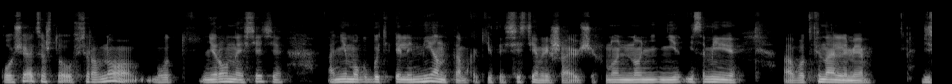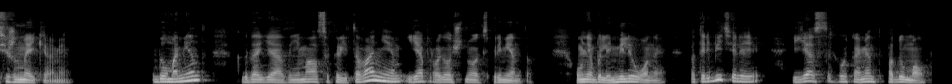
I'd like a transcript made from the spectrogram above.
Получается, что все равно вот нейронные сети, они могут быть элементом каких-то систем решающих, но, но не, не самими а, вот финальными decision-мейкерами. Был момент, когда я занимался кредитованием, и я проводил очень много экспериментов. У меня были миллионы потребителей, и я в какой-то момент подумал,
